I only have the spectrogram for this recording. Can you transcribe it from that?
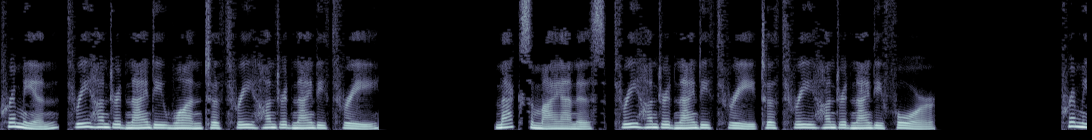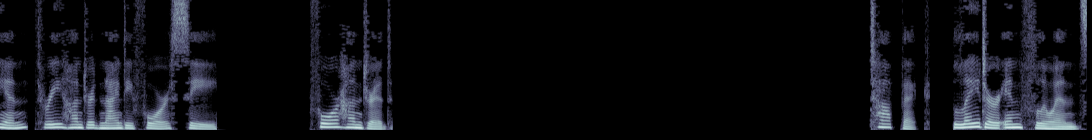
Primian 391 to 393 Maximianus 393 to 394 Primian 394 c. 400 Topic. Later influence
